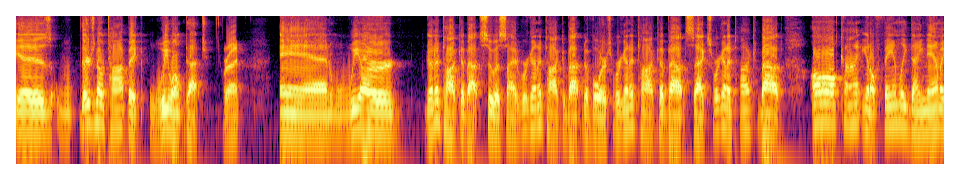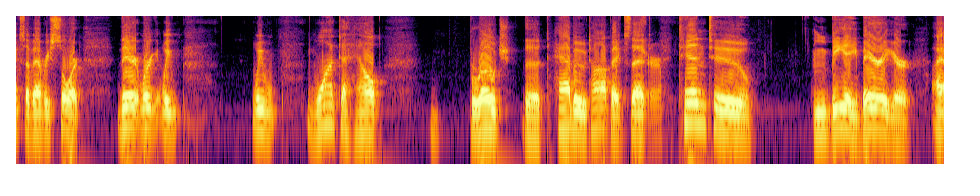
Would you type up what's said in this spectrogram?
Is there's no topic we won't touch, Right. and we are going to talk about suicide. We're going to talk about divorce. We're going to talk about sex. We're going to talk about all kind, you know, family dynamics of every sort. There, we're, we we want to help broach the taboo topics that Sure. tend to be a barrier. I,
